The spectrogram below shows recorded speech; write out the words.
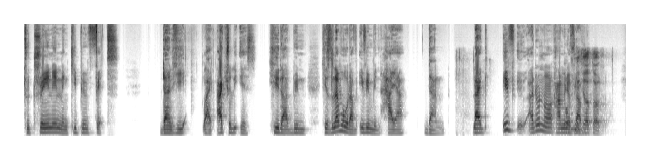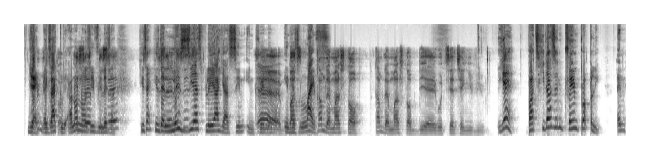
to training and keeping fit than he like actually is, he'd have been his level would have even been higher than like if I don't know how many Obi of you have talk. yeah, Obi exactly. talk. I don't He know said- if you listen. said- He said he's he the said- he laziest player he has seen in training Yeah, in but his life. Come the match stop. Come the match stop there. He would say change you. Yeah, but he doesn't train properly. And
